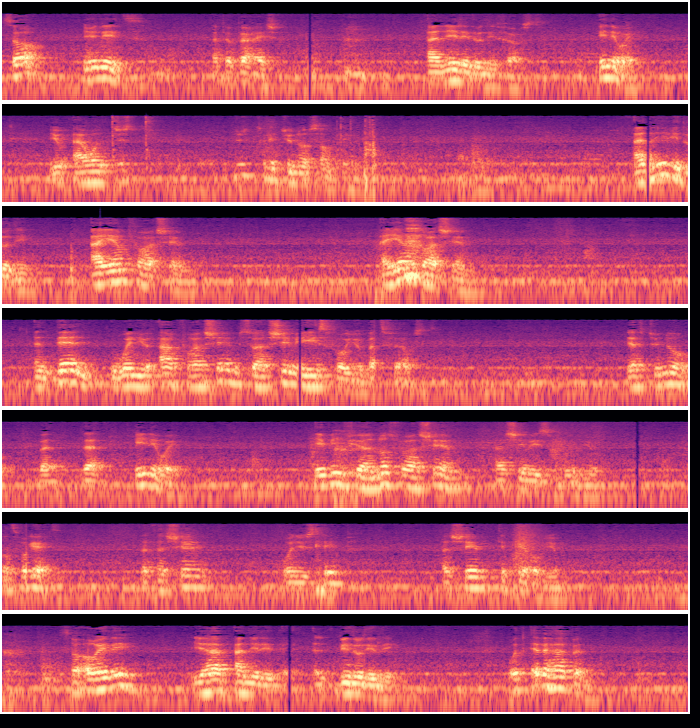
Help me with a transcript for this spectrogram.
So you need a preparation. I nearly do it first. Anyway, you, I will just just to let you know something. I need to do. I am for Hashem. I am for Hashem. And then when you are for Hashem, so Hashem is for you, but first. You have to know but that anyway, even if you are not for Hashem, Hashem is with you. Don't forget that Hashem, when you sleep, Hashem take care of you. So already you have anilid, eh, bidulili. Whatever happen,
